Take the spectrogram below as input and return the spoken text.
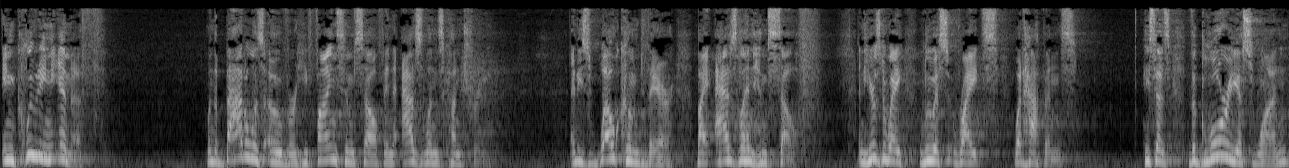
including Emeth, when the battle is over, he finds himself in Aslan's country. And he's welcomed there by Aslan himself. And here's the way Lewis writes what happens. He says, The glorious one,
